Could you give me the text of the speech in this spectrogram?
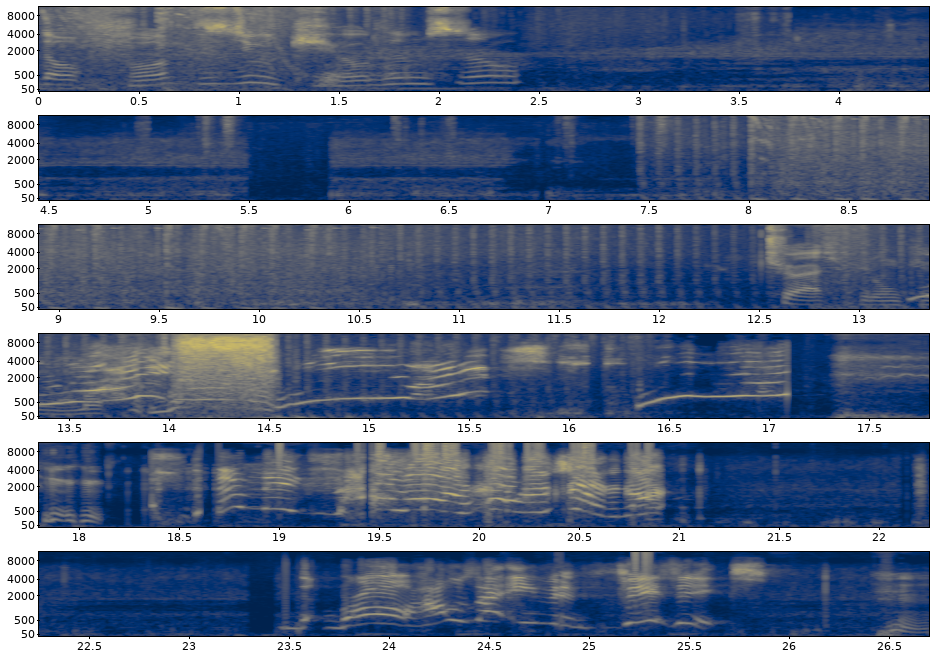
The fuck? This dude killed himself? Trash if you don't kill him. What? what? What? That makes hold on, Bro, how's that even physics? Hmm.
